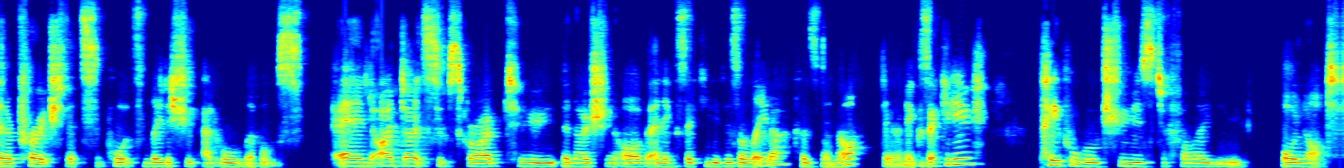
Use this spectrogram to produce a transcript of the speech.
an approach that supports leadership at all levels. And I don't subscribe to the notion of an executive as a leader because they're not. They're an executive people will choose to follow you or not.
